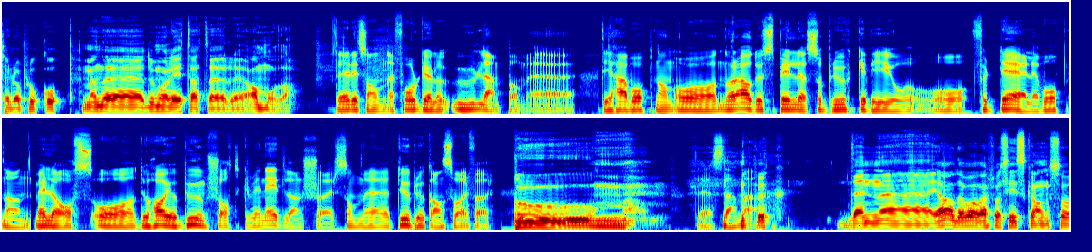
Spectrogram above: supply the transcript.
til å plukke opp, men det, du må lete etter eh, ammo, da. Det er litt sånn fordel og ulemper med de her våpnene. Og når jeg og du spiller, så bruker vi jo å fordele våpnene mellom oss. Og du har jo boomshot grenade launcher, som eh, du bruker ansvaret for. Boom! Det stemmer. Den eh, Ja, det var i hvert fall sist gang, så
